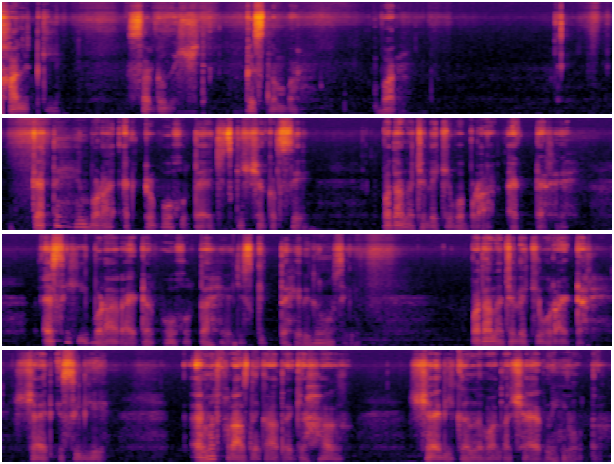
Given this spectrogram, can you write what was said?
خالد کی سرگزشت۔ قسط نمبر ون۔ کہتے ہیں بڑا ایکٹر وہ ہوتا ہے جس کی شکل سے پتہ نہ چلے کہ وہ بڑا ایکٹر ہے۔ ایسے ہی بڑا رائٹر وہ ہوتا ہے جس کی تحریروں سے پتہ نہ چلے کہ وہ رائٹر ہے۔ شاید اسی لیے احمد فراز نے کہا تھا کہ ہر شاعری کرنے والا شاعر نہیں ہوتا۔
